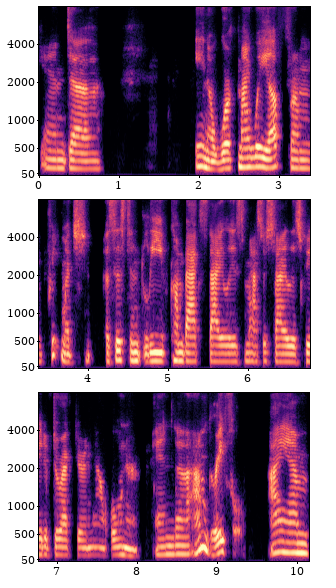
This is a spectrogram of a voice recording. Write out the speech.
and, uh, you know, work my way up from pretty much assistant leave, come back stylist, master stylist, creative director, and now owner. And uh, I'm grateful. I am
